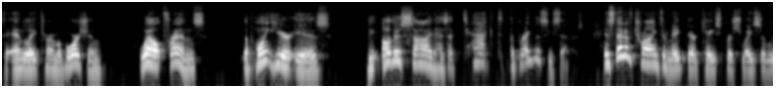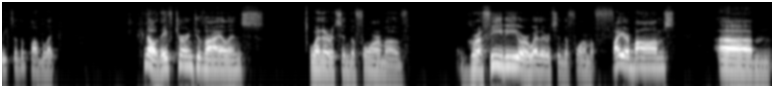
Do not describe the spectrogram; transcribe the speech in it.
to end late term abortion. Well, friends, the point here is the other side has attacked the pregnancy centers. Instead of trying to make their case persuasively to the public, no, they've turned to violence, whether it's in the form of graffiti or whether it's in the form of fire bombs um,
